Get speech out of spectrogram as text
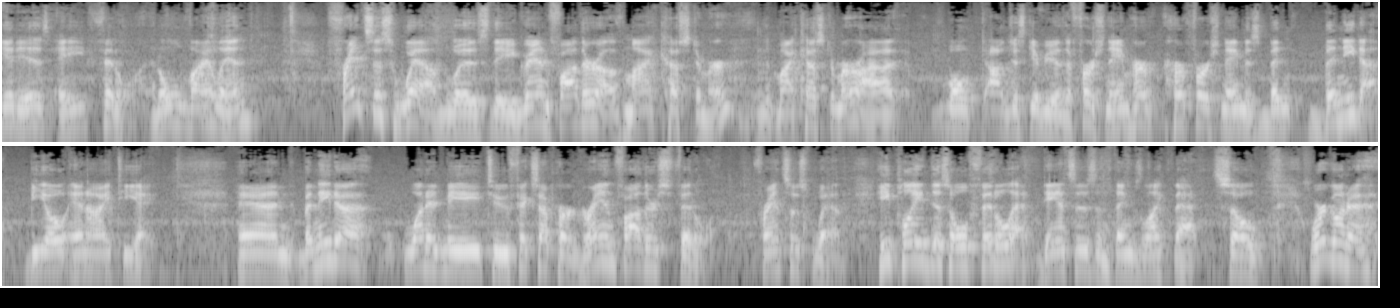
It is a fiddle, an old violin. Francis Webb was the grandfather of my customer. My customer, I won't, I'll just give you the first name. Her, her first name is ben, Bonita, B O N I T A. And Bonita wanted me to fix up her grandfather's fiddle. Francis Webb. He played this old fiddle at dances and things like that. So we're going to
